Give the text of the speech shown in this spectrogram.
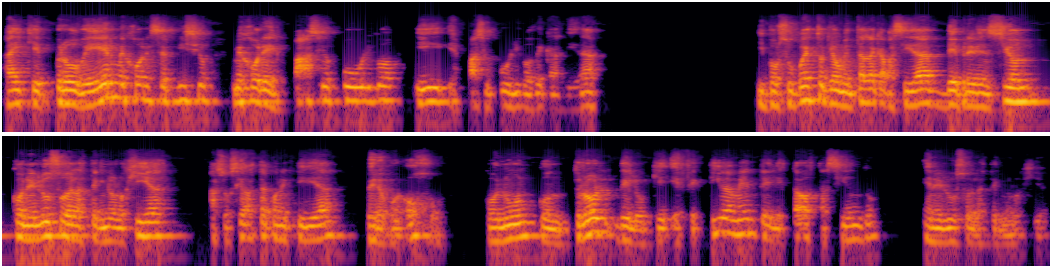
Hay que proveer mejores servicios, mejores espacios públicos y espacios públicos de calidad. Y por supuesto que aumentar la capacidad de prevención con el uso de las tecnologías asociadas a esta conectividad, pero con, ojo, con un control de lo que efectivamente el Estado está haciendo en el uso de las tecnologías.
